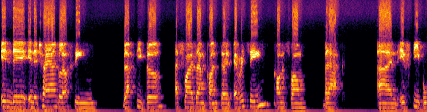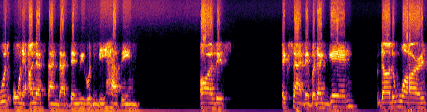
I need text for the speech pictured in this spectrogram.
in the in the triangle of things, black people, as far as I'm concerned, everything comes from black. And if people would only understand that, then we wouldn't be having all this excitement. But again, with all the wars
